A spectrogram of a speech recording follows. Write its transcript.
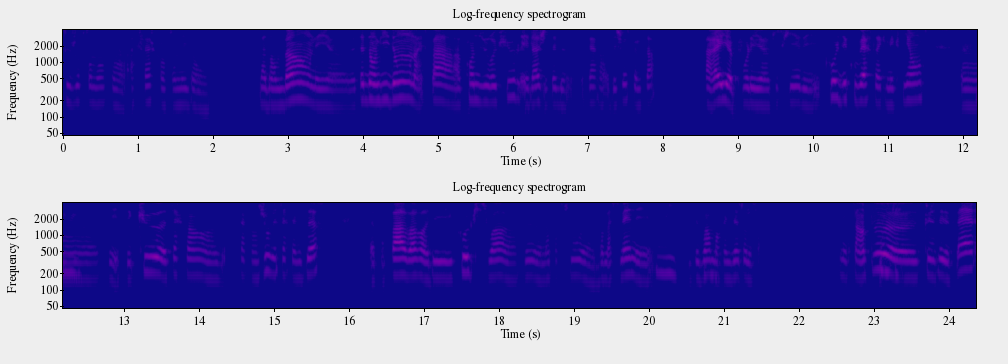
toujours tendance à, à, faire quand on est dans, bah, dans le bain, on est la tête dans le guidon, on n'arrive pas à prendre du recul. Et là, j'essaie de, faire des choses comme ça. Pareil pour les, tout ce qui est les calls découvertes avec mes clientes. C'est que certains, certains jours et certaines heures pour pas avoir des calls qui soient un peu n'importe où dans ma semaine et devoir mmh. m'organiser autour de ça. Donc c'est un peu ce que j'essaie de faire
